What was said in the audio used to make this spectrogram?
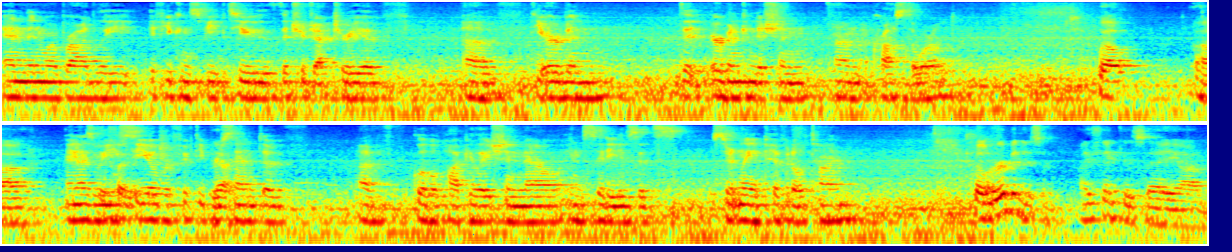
and then more broadly, if you can speak to the trajectory of, of the urban the urban condition um, across the world. Well, uh, And as we see over 50% of, of global population now in cities, it's certainly a pivotal time. Well, urbanism, I think, is a um,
